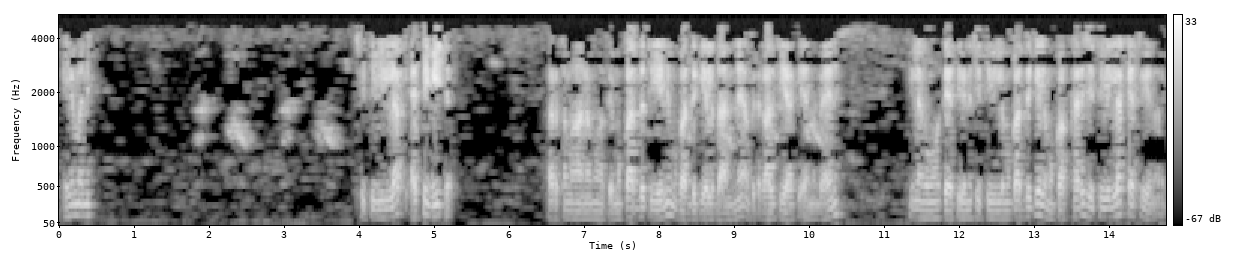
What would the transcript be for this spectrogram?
එහෙමනේ. සිතිවිල්ලක් ඇති විට වර්තමාන මොහොතේ මොකද්ද තියෙන්නේ? මොකද්ද කියලා දන්නේ අපිට කල්පියා කියන්න බෑනේ. ඊළඟ මොහොතේ ඇති වෙන සිතිවිල්ල මොකද්ද කියලා මොකක් හරි සිතිවිල්ලක් ඇති වෙනවා.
